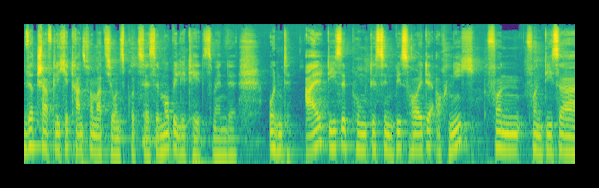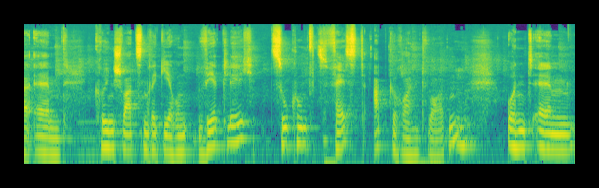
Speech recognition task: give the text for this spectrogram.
wirtschaftliche Transformationsprozesse, Mobilitätswende. Und all diese Punkte sind bis heute auch nicht von, von dieser ähm, grün-schwarzen Regierung wirklich zukunftsfest abgeräumt worden. Mhm. Und ähm,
